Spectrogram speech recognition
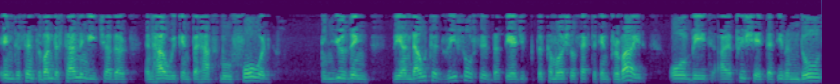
in the sense of understanding each other and how we can perhaps move forward in using the undoubted resources that the, commercial sector can provide, albeit I appreciate that even those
